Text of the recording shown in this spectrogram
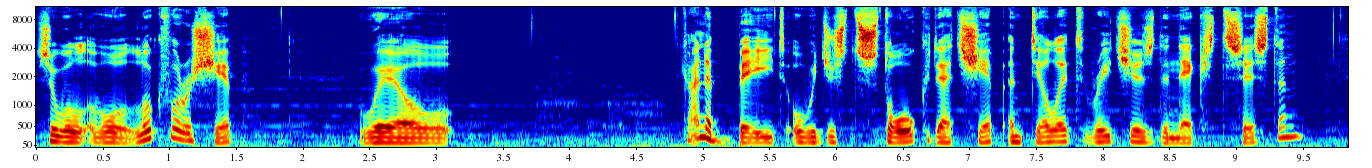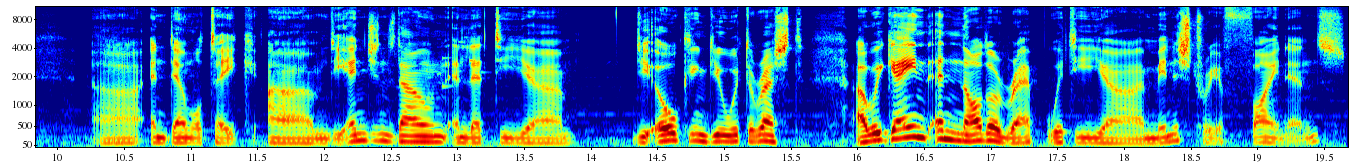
So we'll, we'll look for a ship. We'll kind of bait or we just stalk that ship until it reaches the next system. Uh, and then we'll take um, the engines down and let the uh, the Erlking deal with the rest. Uh, we gained another rep with the uh, Ministry of Finance,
